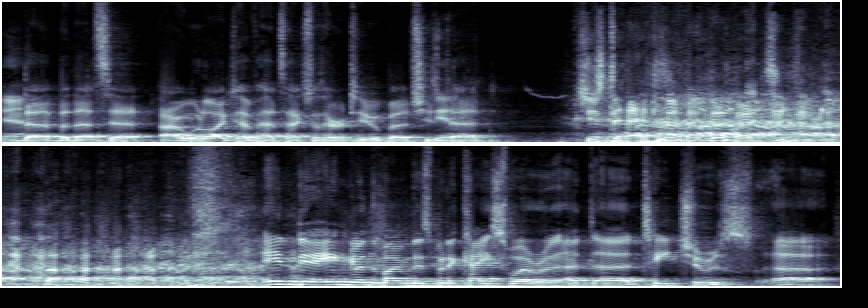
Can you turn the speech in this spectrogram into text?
Yeah. That- but that's it. I would like to have had sex with her too, but she's Yeah. dead. She's dead. in England at the moment, there's been a case where a, a, a teacher has uh,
